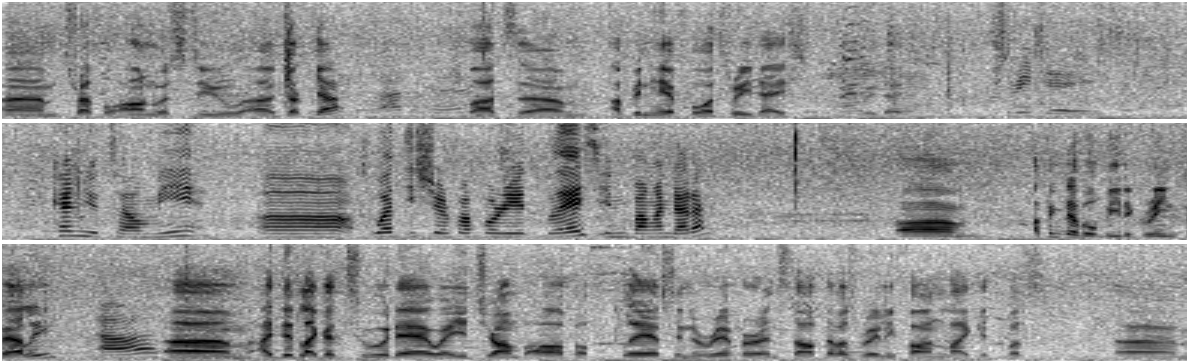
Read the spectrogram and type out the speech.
um, travel onwards to uh, Jogja. Okay. But um, I've been here for three days. Three days. Three days. Can you tell me uh, what is your favorite place in Pangandaran? Um, I think that will be the Green Valley. Oh, Um, I did like a tour there where you jump off of cliffs in the river and stuff. That was really fun. Like it was um,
